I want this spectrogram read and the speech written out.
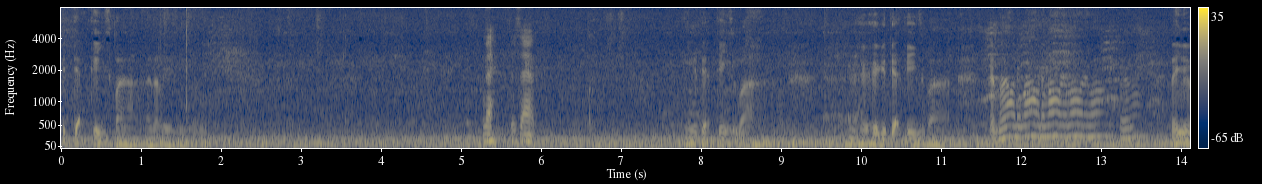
Cái tiệm kinh spa là lấy. này thấy sao Cái tiệm kinh spa. Cái tiệm kinh spa. Này mau, này mau, này mau, này mau, này mau. này mau. Là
